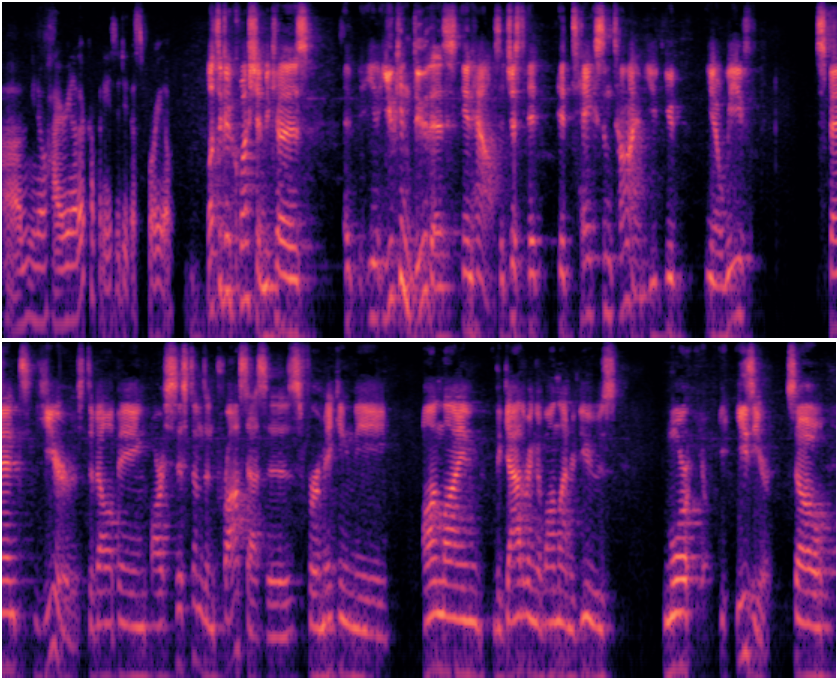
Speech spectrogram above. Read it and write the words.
um, you know hiring other companies to do this for you? Well, that's a good question because it, you, you can do this in-house. It just it it takes some time. You you you know we've spent years developing our systems and processes for making the online the gathering of online reviews more easier. So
